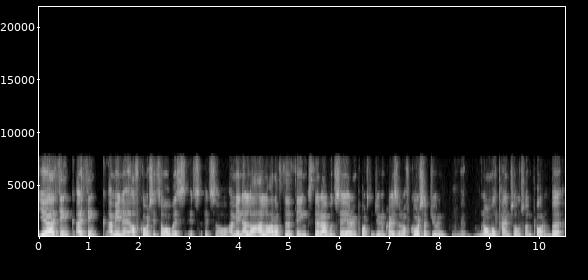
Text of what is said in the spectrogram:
yeah, I think, I think, I mean, of course, it's always, it's, it's all, I mean, a, lo- a lot of the things that I would say are important during crisis, of course, are during normal times also important, but,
